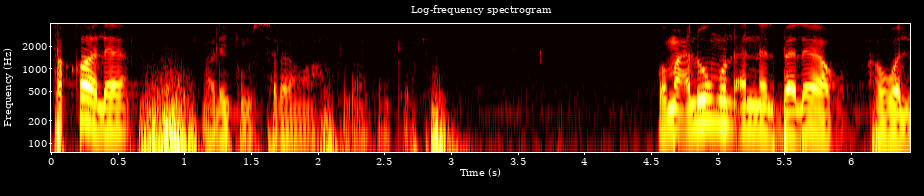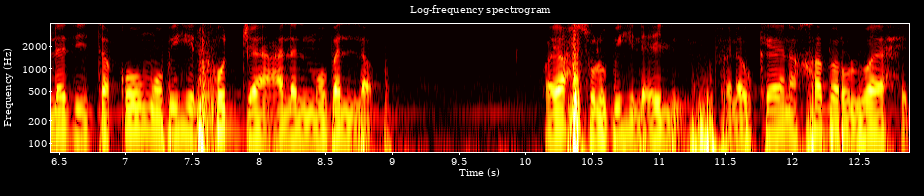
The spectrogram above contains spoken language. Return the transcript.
فقال عليكم السلام ورحمة الله وبركاته. ومعلوم أن البلاغ هو الذي تقوم به الحجة على المبلغ ويحصل به العلم. فلو كان خبر الواحد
